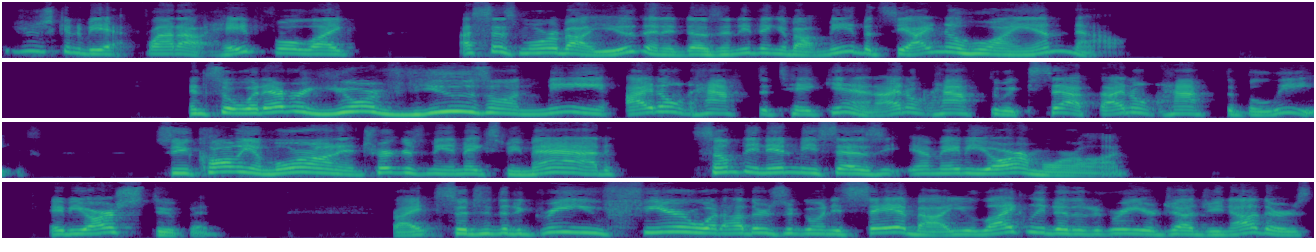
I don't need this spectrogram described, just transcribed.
If you're just going to be flat out hateful, like that says more about you than it does anything about me. But see, I know who I am now. And so, whatever your views on me, I don't have to take in, I don't have to accept, I don't have to believe. So, you call me a moron, it triggers me and makes me mad. Something in me says, yeah, maybe you are a moron. Maybe you are stupid. Right. So, to the degree you fear what others are going to say about you, likely to the degree you're judging others,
